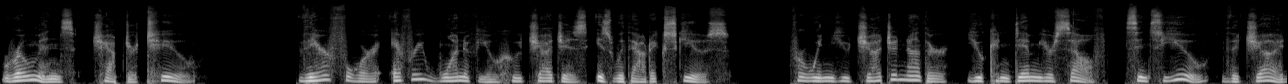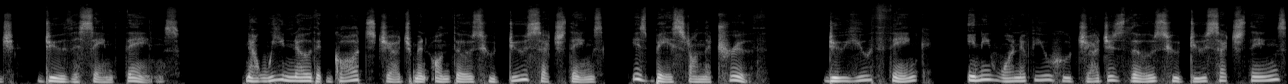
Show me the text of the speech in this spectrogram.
Romans chapter 2 Therefore, every one of you who judges is without excuse. For when you judge another, you condemn yourself, since you, the judge, do the same things. Now we know that God's judgment on those who do such things is based on the truth. Do you think any one of you who judges those who do such things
